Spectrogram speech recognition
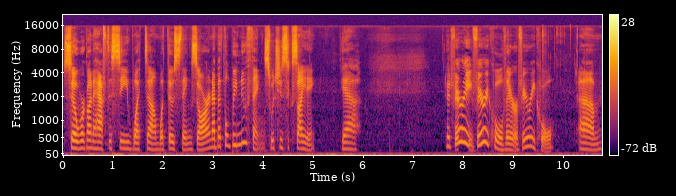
So we're going to have to see what um, what those things are, and I bet there'll be new things, which is exciting. Yeah. But very very cool there. Very cool. Um,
